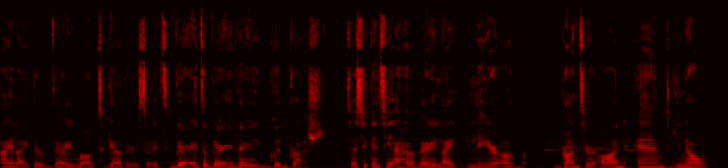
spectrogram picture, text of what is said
highlighter very well together. So it's very, it's a very, very good brush. So as you can see, I have a very light layer of bronzer on and you know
